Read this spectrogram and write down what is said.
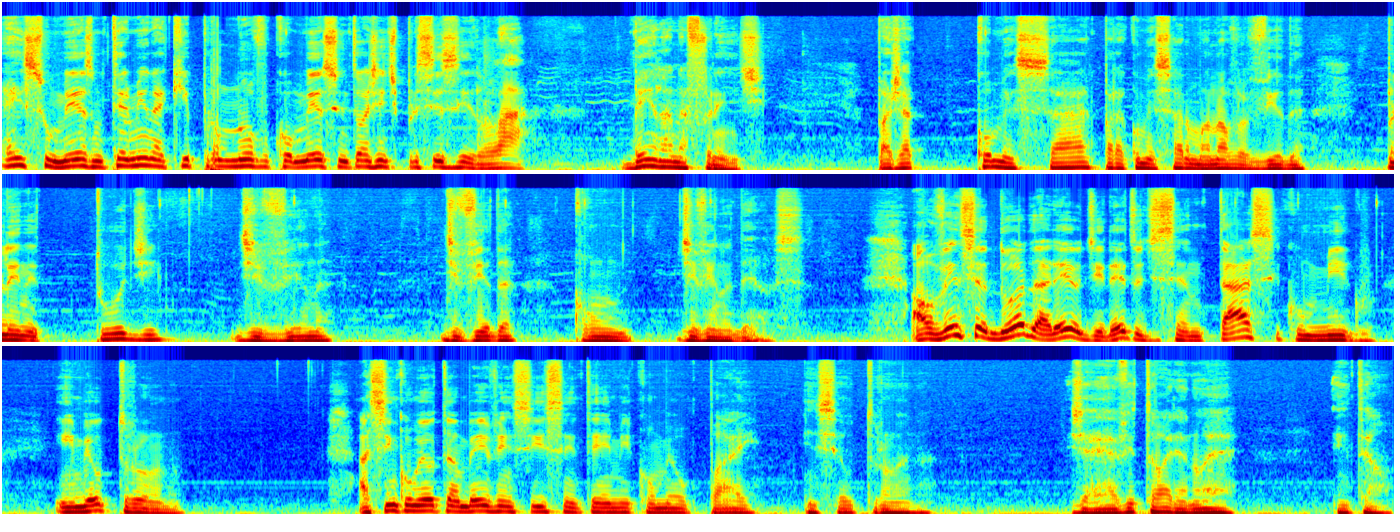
é isso mesmo. Termina aqui para um novo começo, então a gente precisa ir lá, bem lá na frente, para já começar, para começar uma nova vida, plenitude divina, de vida com divino Deus. Ao vencedor darei o direito de sentar-se comigo em meu trono, assim como eu também venci e sentei-me com meu Pai em seu trono. Já é a vitória, não é? Então.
